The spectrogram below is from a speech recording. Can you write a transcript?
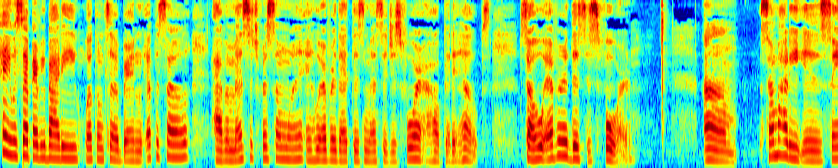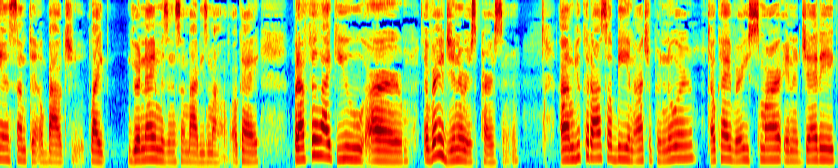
Hey, what's up, everybody? Welcome to a brand new episode. I have a message for someone, and whoever that this message is for, I hope that it helps. So, whoever this is for, um, somebody is saying something about you, like your name is in somebody's mouth, okay? But I feel like you are a very generous person. Um, you could also be an entrepreneur, okay? Very smart, energetic,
